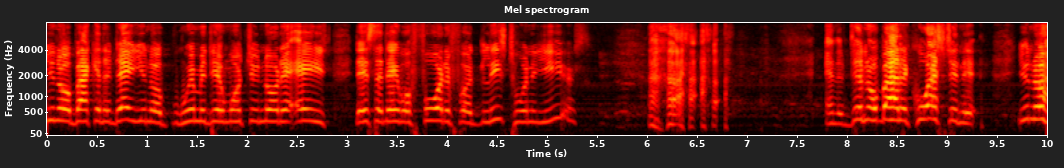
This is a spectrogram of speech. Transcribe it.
You know, back in the day, you know, women didn't want you to know their age. They said they were 40 for at least 20 years. and if didn't nobody question it, you know,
